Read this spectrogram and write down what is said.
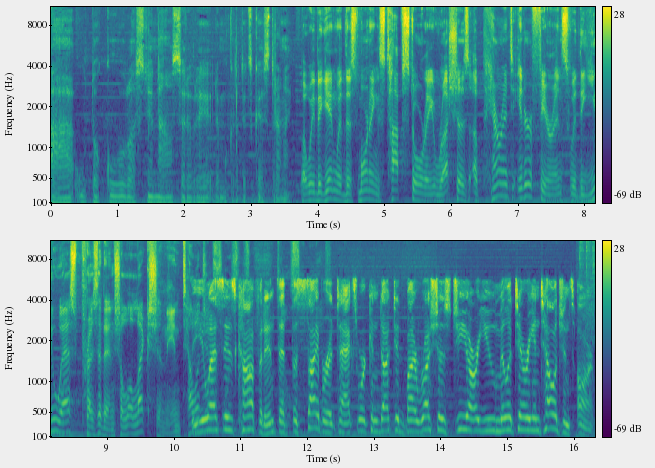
a útoku vlastně na servery demokratické strany. But we begin with this morning's top story, Russia's apparent interference with the US presidential election. Intelligence the US is confident that the cyber attacks were conducted by Russia's GRU military intelligence arm.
